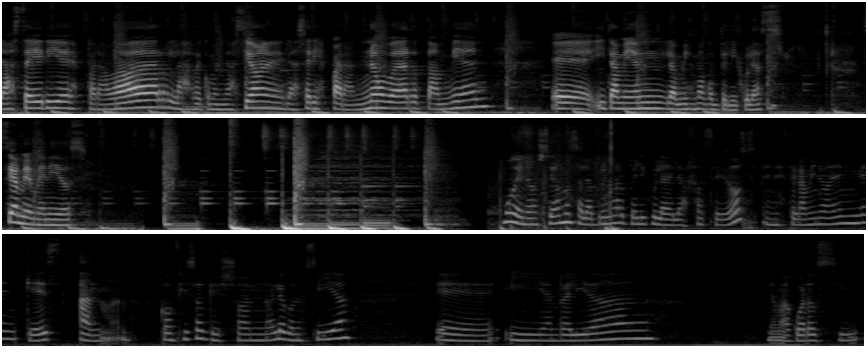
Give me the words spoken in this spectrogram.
las series para ver, las recomendaciones, las series para no ver también. Eh, y también lo mismo con películas. Sean bienvenidos. Bueno, llegamos a la primera película de la fase 2 en este camino a Endgame, que es Ant-Man. Confieso que yo no lo conocía eh, y en realidad no me acuerdo si...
